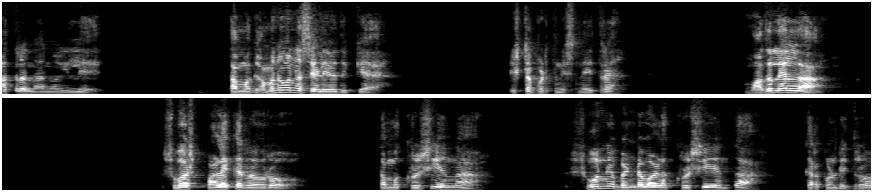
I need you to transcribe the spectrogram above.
ಮಾತ್ರ ನಾನು ಇಲ್ಲಿ ತಮ್ಮ ಗಮನವನ್ನು ಸೆಳೆಯೋದಕ್ಕೆ ಇಷ್ಟಪಡ್ತೀನಿ ಸ್ನೇಹಿತರೆ. ಮೊದಲೆಲ್ಲ ಸುಭಾಷ್ ಪಾಳೇಕರ್ ಅವರು ತಮ್ಮ ಕೃಷಿಯನ್ನು ಶೂನ್ಯ ಬಂಡವಾಳ ಕೃಷಿ ಅಂತ ಕರ್ಕೊಂಡಿದ್ರು.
